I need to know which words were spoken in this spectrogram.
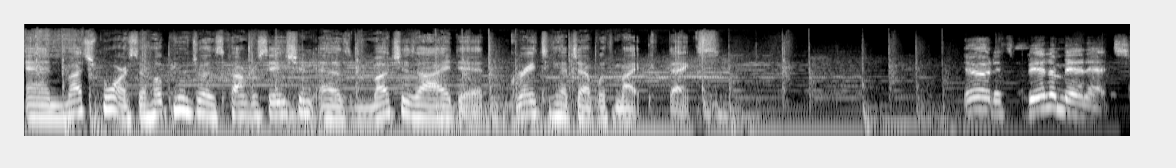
and much more. So, hope you enjoy this conversation as much as I did. Great to catch up with Mike. Thanks. Dude, it's been a minute.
